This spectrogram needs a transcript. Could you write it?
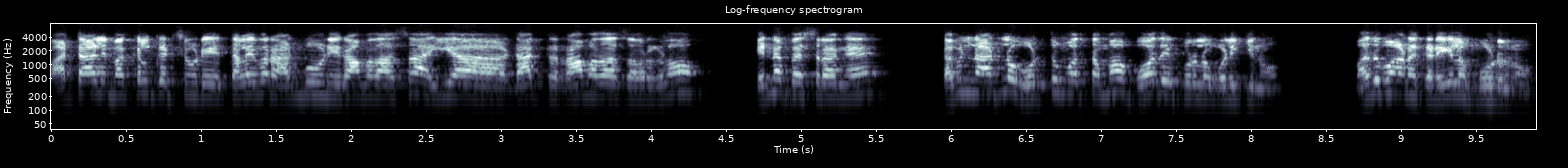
பாட்டாளி மக்கள் கட்சியினுடைய தலைவர் அன்புமணி ராமதாஸும் ஐயா டாக்டர் ராமதாஸ் அவர்களும் என்ன பேசுறாங்க? தமிழ்நாட்டில் ஒட்டுமொத்தமா போதைப் பொருளை ஒழிக்கணும் மதுபான கடைகளை மூடணும்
